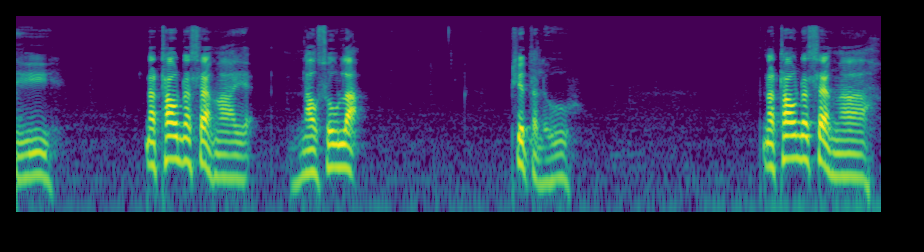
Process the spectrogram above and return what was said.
သည်2025ရဲ့နောက်ဆုံးလဖြစ်တယ်လို့2025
